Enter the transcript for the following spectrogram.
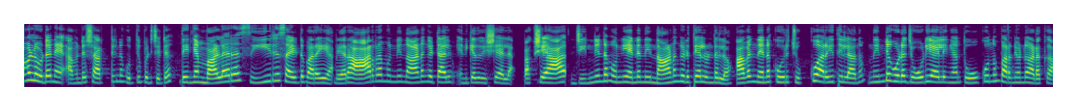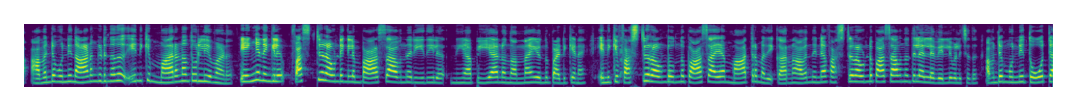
അവൾ ഉടനെ അവന്റെ ഷർട്ടിന് കുത്തിപ്പിടിച്ചിട്ട് ഇത് ഞാൻ വളരെ സീരിയസ് ആയിട്ട് പറയുക. വേറെ ആരുടെ മുന്നിൽ നാണം കിട്ടാലും എനിക്കത് വിഷയമല്ല. പക്ഷെ ആ ജിന്നിന്റെ മുന്നിൽ എന്നെ നീ നാണം കെടുത്തിയാലുണ്ടല്ലോ. അവൻ നിനക്ക് ഒരു ചുക്കും അറിയത്തില്ലാന്നും നിന്റെ കൂടെ ജോഡിയായാലും ഞാൻ തൂക്കൊന്നും പറഞ്ഞുകൊണ്ട് നടക്കുക. അവന്റെ മുന്നിൽ നാണം കിടുന്നത് എനിക്ക് മരണതുല്യമാണ്. എങ്ങനെങ്കിലും ഫസ്റ്റ് റൗണ്ടെങ്കിലും പാസ്സാവുന്ന രീതിയിൽ നീ ആ പിയാനോ നന്നായി ഒന്ന് പഠിക്കണേ. എനിക്ക് ഫസ്റ്റ് റൗണ്ട് ഒന്ന് പാസ്സായാൽ മാത്രം മതി. കാരണം അവൻ നിന്നെ ഫസ്റ്റ് റൗണ്ട് പാസ്സാവുന്നതിലല്ലേ വെല്ലുവിളിച്ചത്. അവന്റെ മുന്നിൽ തോറ്റ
